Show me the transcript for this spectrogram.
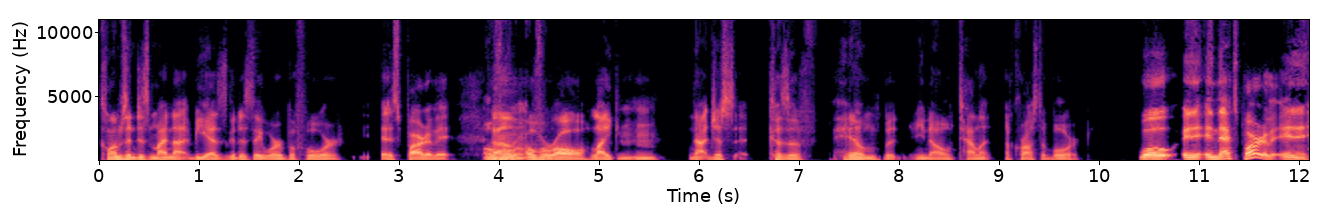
Clemson just might not be as good as they were before. as part of it. Over, Um, overall, like Mm-hmm. not just because of him, but you know, talent across the board. Well, and, and that's part of it, and,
